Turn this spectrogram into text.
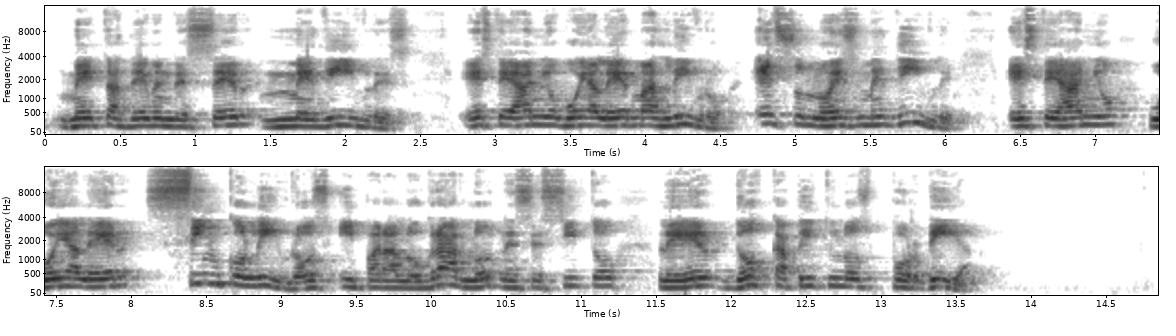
metas deben de ser medibles. Este año voy a leer más libros. Eso no es medible. Este año voy a leer cinco libros y para lograrlo necesito leer dos capítulos por día.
